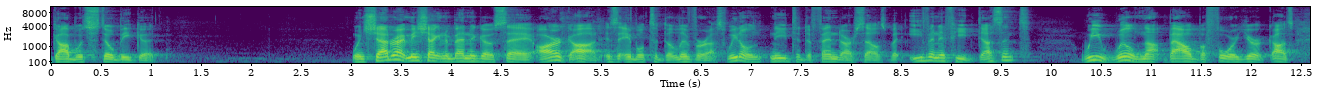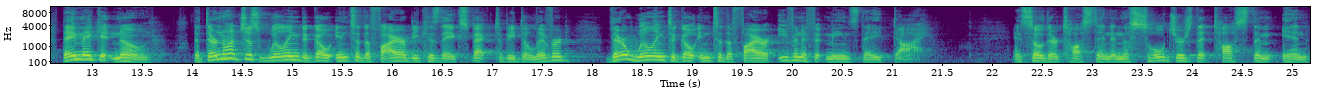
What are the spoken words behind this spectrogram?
God would still be good. When Shadrach, Meshach, and Abednego say, Our God is able to deliver us, we don't need to defend ourselves, but even if He doesn't, we will not bow before your gods. They make it known that they're not just willing to go into the fire because they expect to be delivered, they're willing to go into the fire even if it means they die. And so they're tossed in, and the soldiers that toss them in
